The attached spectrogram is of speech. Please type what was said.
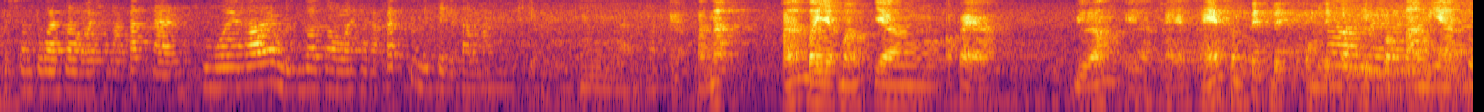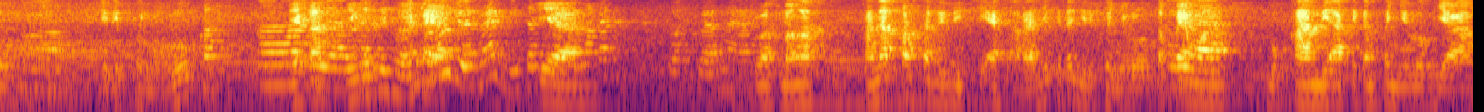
bersentuhan sama masyarakat kan semua hal yang bersentuhan sama masyarakat tuh bisa kita masukin Hmm, oke. Karena karena banyak banget yang apa ya bilang ya kayak kayaknya sempit deh komunikasi Oh, pertanian tuh Hmm. jadi penyuluh kah Oh, Ya kan? Iya iya, sih, sebenarnya kayak- juga sebenarnya bisa sih, Iya. cuma kan luas banget. luas banget karena pas tadi di CSR aja kita jadi penyuluh tapi Iya. emang bukan diartikan penyuluh yang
